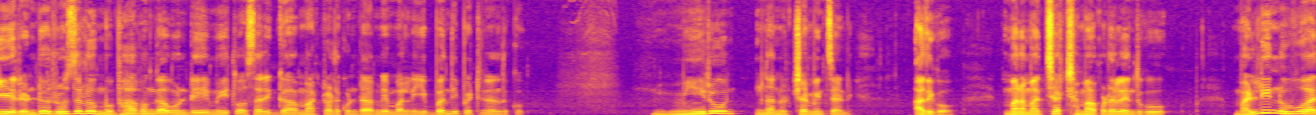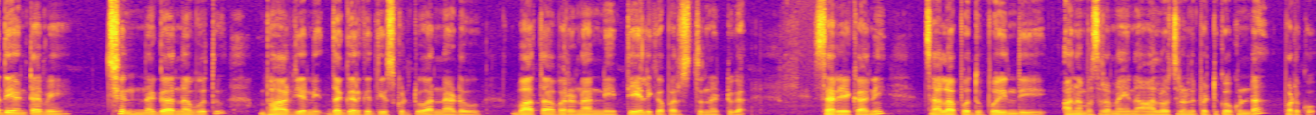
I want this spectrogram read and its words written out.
ఈ రెండు రోజులు ముభావంగా ఉండి మీతో సరిగ్గా మాట్లాడకుండా మిమ్మల్ని ఇబ్బంది పెట్టినందుకు. మీరు నన్ను క్షమించండి. అదిగో మన మధ్య క్షమాపణలు ఎందుకు మళ్ళీ నువ్వు అదే అంటావే? చిన్నగా నవ్వుతూ భార్యని దగ్గరికి తీసుకుంటూ అన్నాడు. వాతావరణాన్ని తేలికపరుస్తున్నట్టుగా. సరే కానీ చాలా పొద్దుపోయింది. అనవసరమైన ఆలోచనలు పెట్టుకోకుండా పడుకో.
